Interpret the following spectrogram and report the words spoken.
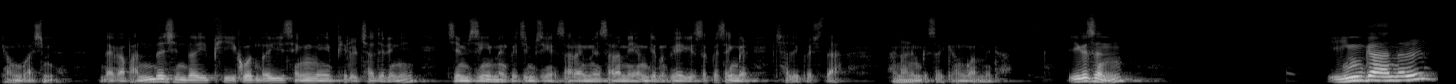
경고하십니다. 내가 반드시 너희 피곧 너희 생명의 피를 찾으리니 짐승이면 그 짐승의 사람이면 사람의 형제면 그에게서 그 생명을 찾을 것이다. 하나님께서 경고합니다. 이것은 인간을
